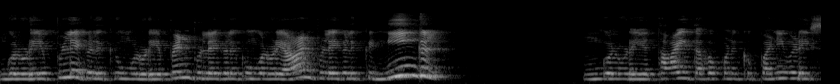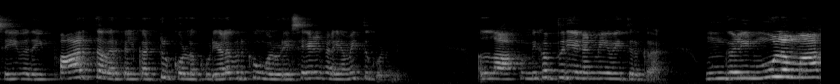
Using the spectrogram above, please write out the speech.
உங்களுடைய பிள்ளைகளுக்கு உங்களுடைய பெண் பிள்ளைகளுக்கு உங்களுடைய ஆண் பிள்ளைகளுக்கு நீங்கள் உங்களுடைய தாய் தகப்பனுக்கு பணிவிடை செய்வதை பார்த்தவர்கள் கற்றுக்கொள்ளக்கூடிய அளவிற்கு உங்களுடைய செயல்களை அமைத்துக் கொள்ளுங்கள். அல்லாஹ் மிகப்பெரிய நன்மையை வைத்திருக்கிறார் உங்களின் மூலமாக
